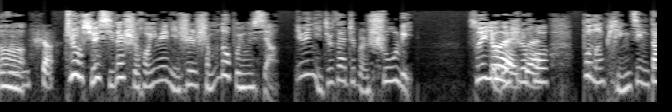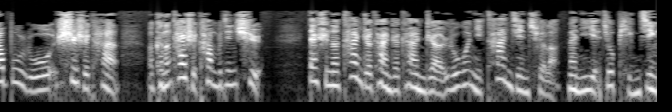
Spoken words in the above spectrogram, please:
嗯是。只有学习的时候，因为你是什么都不用想，因为你就在这本书里，所以有的时候不能平静，倒不如试试看，可能开始看不进去，但是呢，看着看着看着，如果你看进去了，那你也就平静。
